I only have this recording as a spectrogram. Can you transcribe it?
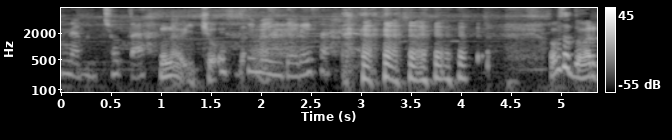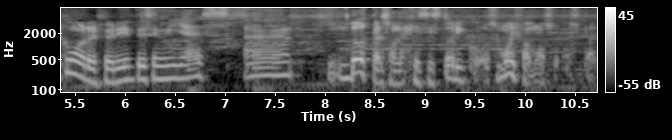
Una bichota. Una bichota. Eso sí me interesa. Vamos a tomar como referente semillas a dos personajes históricos muy famosos para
